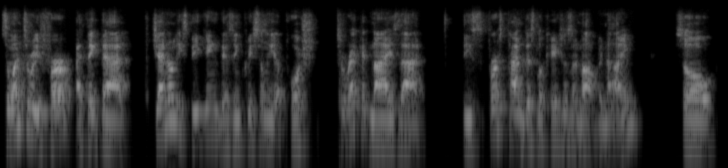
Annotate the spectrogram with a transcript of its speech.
So when to refer, I think that generally speaking, there's increasingly a push to recognize that these first-time dislocations are not benign. So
